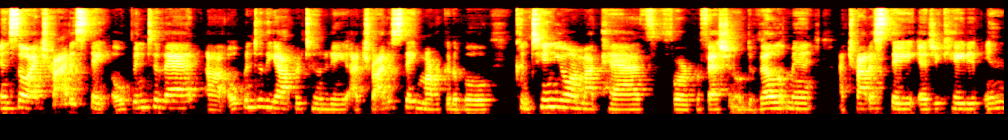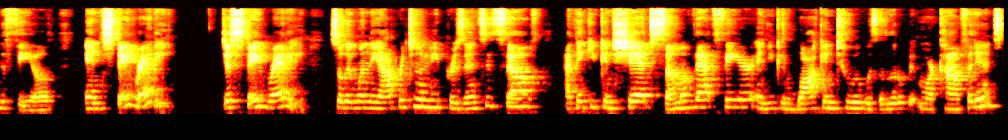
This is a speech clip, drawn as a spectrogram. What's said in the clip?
And so I try to stay open to that, uh, open to the opportunity. I try to stay marketable, continue on my path for professional development. I try to stay educated in the field and stay ready. Just stay ready so that when the opportunity presents itself, I think you can shed some of that fear and you can walk into it with a little bit more confidence.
